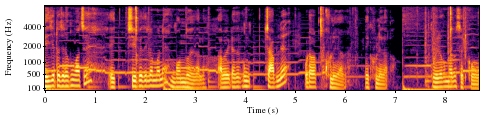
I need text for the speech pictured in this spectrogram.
এই যেটা যেরকম আছে, এই চেপে দিলাম মানে বন্ধ হয়ে গেল। আবার এটাকে চাপলে ওটা খুলে যাবে। এই খুলে গেল। তো এরকমভাবে সেট করব।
